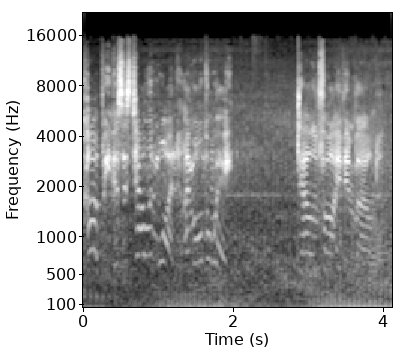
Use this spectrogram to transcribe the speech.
Copy, this is Talon 1. I'm on the way. Talon 5 inbound.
